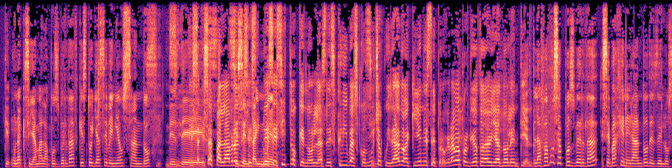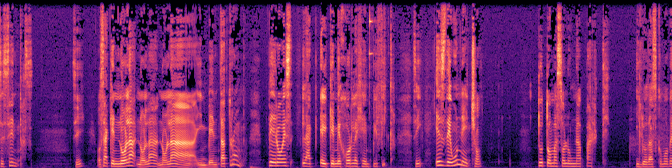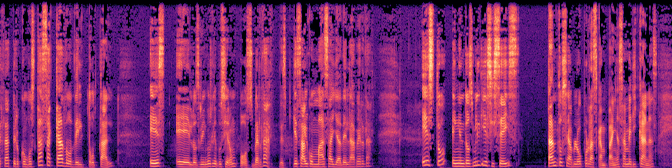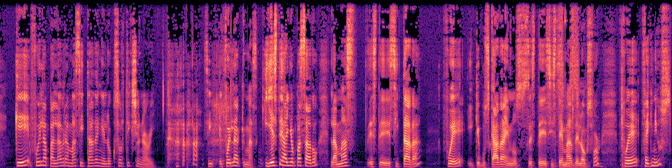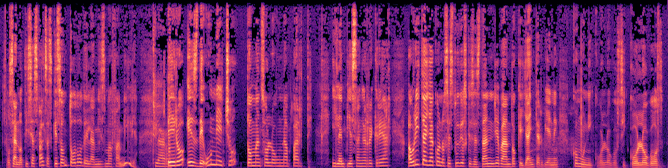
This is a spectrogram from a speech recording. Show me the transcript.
que una que se llama la posverdad, que esto ya se venía usando Sí, desde sí, esa, esa palabra neces 69. necesito que nos las describas con Sí. mucho cuidado aquí en este programa porque yo todavía no la entiendo. La famosa posverdad se va generando desde los sesentas, ¿sí? O sea que no la, no la, no la inventa Trump, pero es la, el que mejor la ejemplifica, ¿sí? Es de un hecho, tú tomas solo una parte y lo das como verdad, pero como está sacado del total, es eh, los gringos le pusieron posverdad, que es algo más allá de la verdad. Esto en el 2016 tanto se habló por las campañas americanas que fue la palabra más citada en el Oxford Dictionary. Sí, fue la que más. Y este año pasado la más este, citada fue y que buscada en los este, sistemas Sí, del. Oxford fue fake news, o sea, noticias falsas, que son todo de la misma familia. Claro. Pero es de un hecho, toman solo una parte y la empiezan a recrear. Ahorita ya con los estudios que se están llevando, que ya intervienen comunicólogos, psicólogos,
